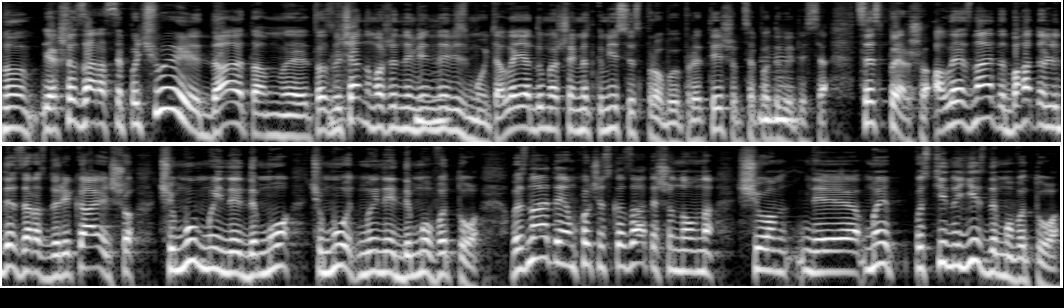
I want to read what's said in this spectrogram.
ну, якщо зараз це почують, да, там, е, то звичайно може не, не візьмуть. Але я думаю, що я медкомісію спробую пройти, щоб це подивитися. Це спершу. Але знаєте, багато людей зараз дорікають, що чому ми не йдемо, чому от ми не йдемо в АТО. Ви знаєте, я вам хочу сказати, шановна, що е, ми постійно їздимо в АТО,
